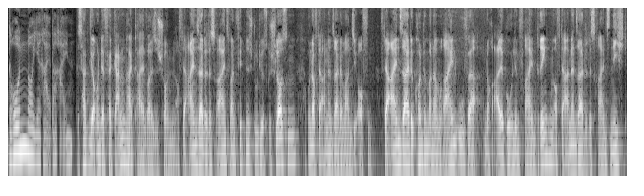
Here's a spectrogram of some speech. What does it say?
drohen neue Reibereien. Das hatten wir auch in der Vergangenheit teilweise schon. Auf der einen Seite des Rheins waren Fitnessstudios geschlossen und auf der anderen Seite waren sie offen. Auf der einen Seite konnte man am Rheinufer noch Alkohol im Freien trinken, auf der anderen Seite des Rheins nicht.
